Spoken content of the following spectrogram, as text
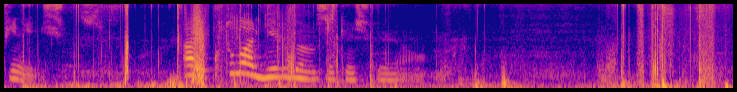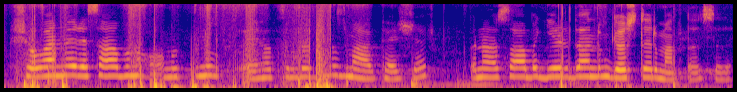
finish. Abi kutular geri dönse keşke ya. Şövenler hesabını unuttunuz, e, hatırladınız mı arkadaşlar? Ben o hesaba geri döndüm gösteririm hatta size.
